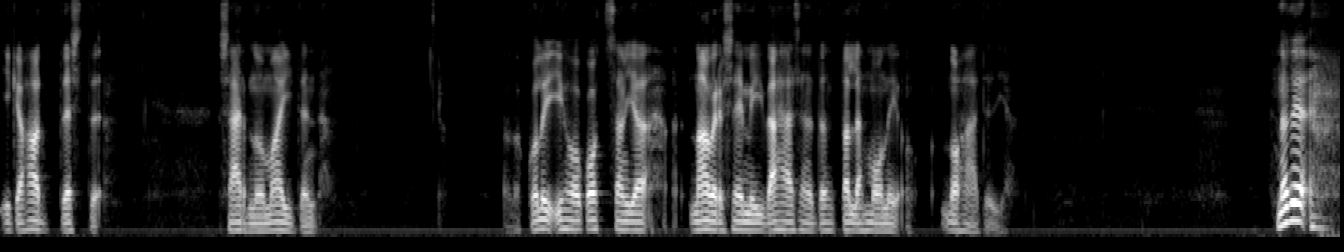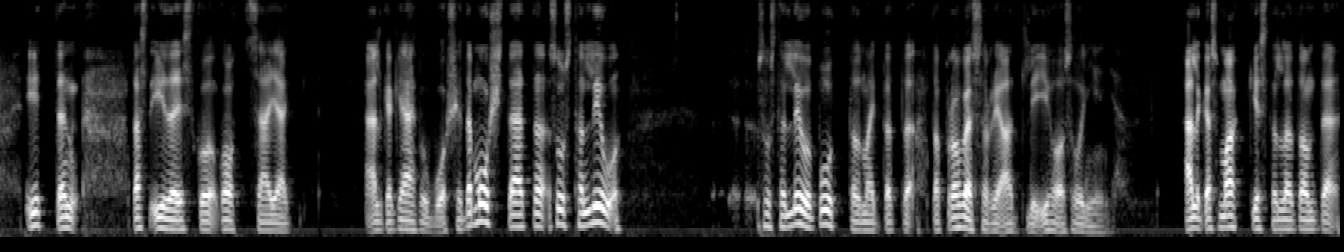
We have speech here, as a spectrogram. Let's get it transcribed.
ikä haddesta särno maiten oli iho kotsan ja naversemi vähäsen, että tälle moni nohätet. No te itten tästä ideistä kotsaa ja älkä käypä vuosi. Että muista, että sustahan liu, susta liu puuttelmaita, että, että professori adli iho soinin. Ja älkäs makkistella tuonta,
